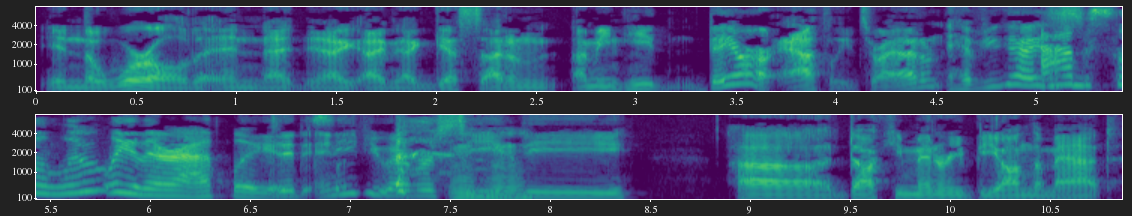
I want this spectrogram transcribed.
in the world, and I, I, I guess I don't. I mean, he they are athletes, right? I don't. Have you guys? Absolutely, they're athletes. Did any of you ever see the uh, documentary Beyond the Mat?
